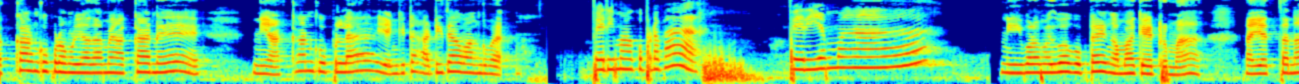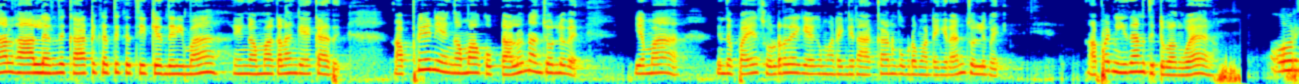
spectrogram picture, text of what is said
அக்கான்னு கூப்பிட முடியாதாமே அக்கான்னு நீ அக்கான்னு கூப்பிடல என்கிட்ட அடி தான் வாங்குவேன் பெரியம்மா கூப்பிடவா? பெரியம்மா. நீ இவ்வளோ மெதுவாக கூப்பிட்டா எங்கள் அம்மா கேட்டுருமா? நான் எத்தனை நாள் ஹாலில் இருந்து காட்டு கற்று கத்திருக்கேன் தெரியுமா? எங்கள் அம்மாக்கெல்லாம் கேட்காது. அப்படியே நீ எங்கள் அம்மா கூப்பிட்டாலும் நான் சொல்லுவேன். ஏம்மா இந்த பையன் சொல்கிறதே கேட்க மாட்டேங்கிறான் அக்கான்னு கூப்பிட மாட்டேங்கிறான்னு சொல்லுவேன். அப்போ நீ தானே திட்டு வாங்குவ? ஒரு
